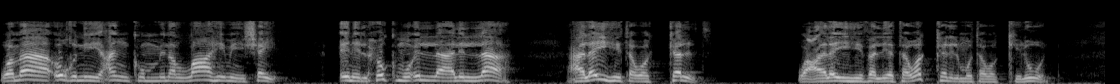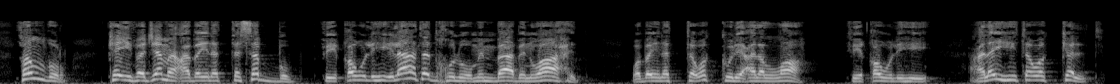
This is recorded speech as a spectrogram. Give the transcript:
وما أغني عنكم من الله من شيء إن الحكم إلا لله عليه توكلت وعليه فليتوكل المتوكلون. فانظر كيف جمع بين التسبب في قوله لا تدخلوا من باب واحد وبين التوكل على الله في قوله عليه توكلت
